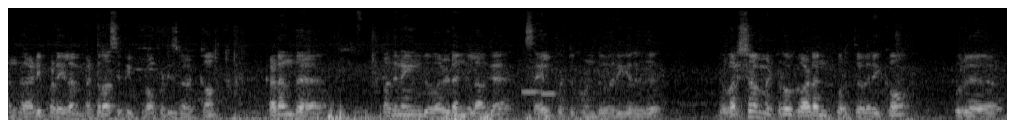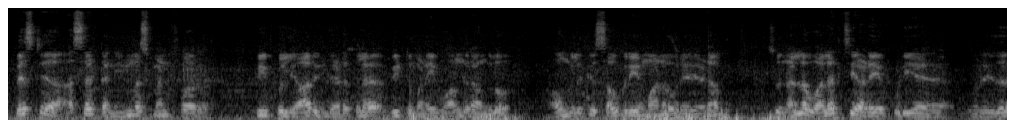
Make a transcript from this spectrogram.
அந்த அடிப்படையில் மெட்ராசிட்டி ப்ராப்பர்ட்டிஸ் டாட் காம் கடந்த பதினைந்து வருடங்களாக செயல்பட்டு கொண்டு வருகிறது. இந்த வருஷா மெட்ரோ கார்டன் பொறுத்த வரைக்கும் ஒரு best asset and investment for people யார் இந்த இடத்துல வீட்டு மனை வாங்குறாங்களோ அவங்களுக்கு சௌகரியமான ஒரு இடம். ஸோ நல்ல வளர்ச்சி அடையக்கூடிய ஒரு இது.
